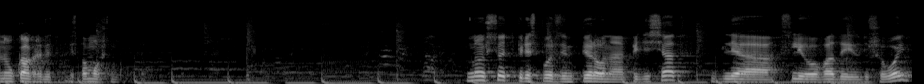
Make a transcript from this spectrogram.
Ну как же без, помощника? Ну и все, теперь используем перо на 50 для слива воды из душевой.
